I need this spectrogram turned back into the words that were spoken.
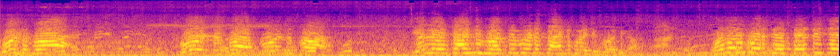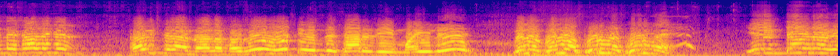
போட்டுப்பா போட்டுப்பா போட்டுப்பா எல்லை தாண்டி பத்து மீட்டர் தாண்டி போட்டு போட்டுக்கா முதல் பரிசு தெட்டு சென்ற காலைகள் கவித்ரா மேல மறு ஓட்டி வந்த சாரதி மயிலு மேல மேல பொறுமை பொறுமை இரண்டாவதாக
